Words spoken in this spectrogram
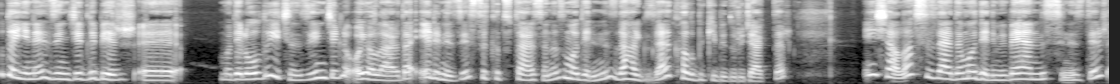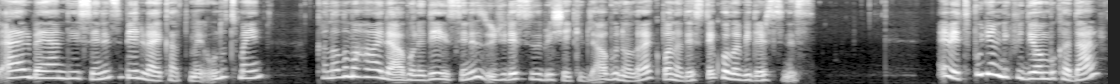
bu da yine zincirli bir e, model olduğu için zincirli oyalarda elinizi sıkı tutarsanız modeliniz daha güzel kalıbı gibi duracaktır. İnşallah sizler de modelimi beğenmişsinizdir. Eğer beğendiyseniz bir like atmayı unutmayın. Kanalıma hala abone değilseniz ücretsiz bir şekilde abone olarak bana destek olabilirsiniz. Evet bugünlük videom bu kadar.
